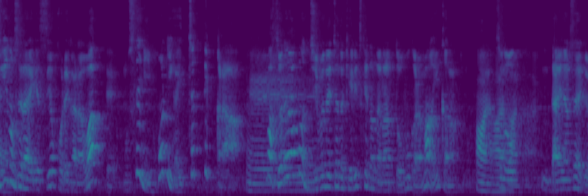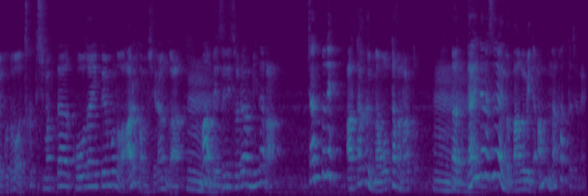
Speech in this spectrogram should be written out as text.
次の世代ですよこれからはってもうすでに本人が言っちゃってっから、まあそれはもう自分でちゃんと蹴りつけたんだなと思うからまあいいかなとはいはいはい。はい第7世代という言葉を作ってしまった功罪というものはあるかもしれんが、うん。まあ別にそれはみんながちゃんとねあったく守ったかなと、うん。だから第7世代の番組ってあんまなかったじゃない、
